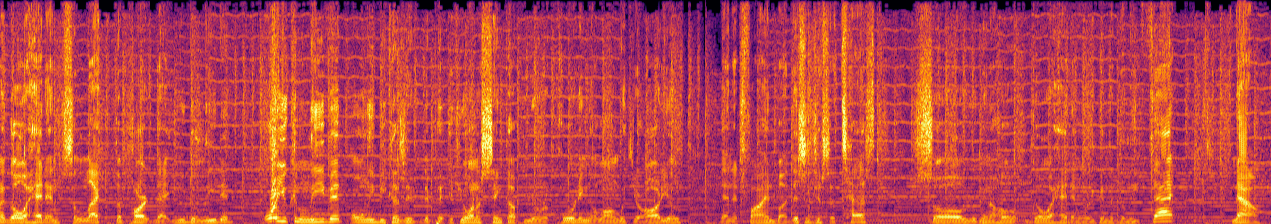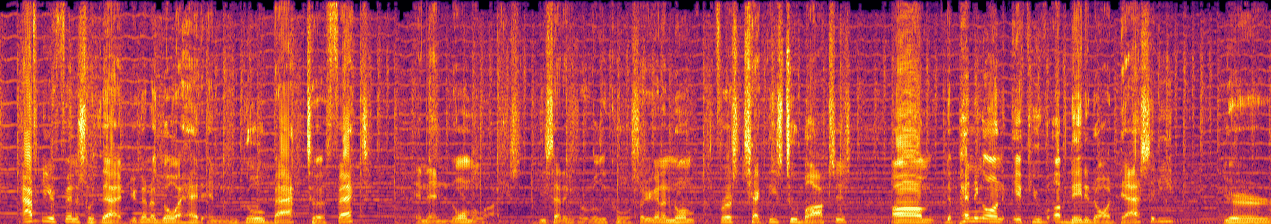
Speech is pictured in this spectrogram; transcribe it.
to go ahead and select the part that you deleted or you can leave it only because if, if you want to sync up your recording along with your audio, then it's fine. But this is just a test. So we're to go ahead and we're to delete that. Now, after you're finished with that, you're to go ahead and go back to effect and then normalize. These settings are really cool. So you're to norm first check these two boxes. Um, depending on if you've updated Audacity, your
